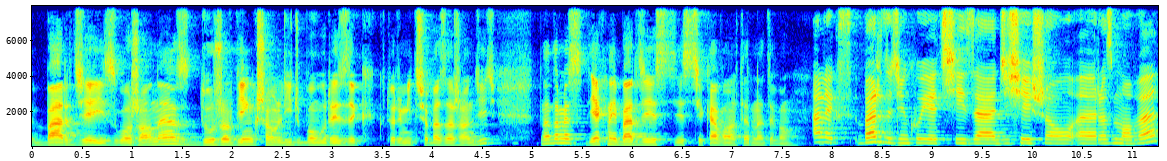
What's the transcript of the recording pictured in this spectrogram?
bardziej złożone, z dużo większą liczbą ryzyk, którymi trzeba zarządzić. Natomiast jak najbardziej jest, jest ciekawą alternatywą. Aleks, bardzo dziękuję Ci za dzisiejszą e, rozmowę,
